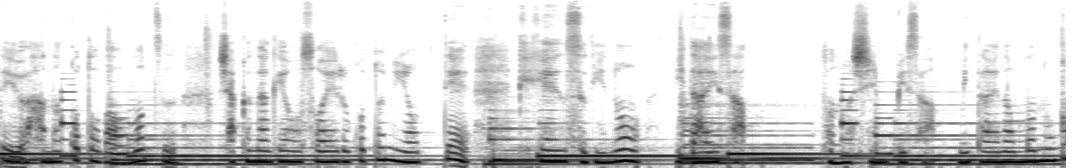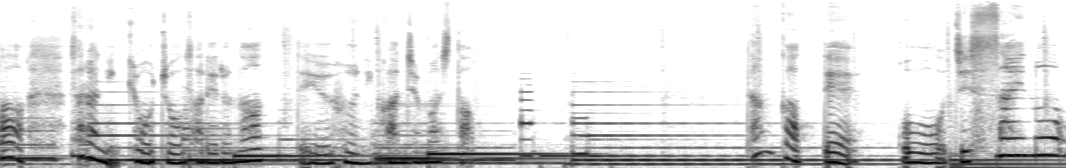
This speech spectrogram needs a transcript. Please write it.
ていう花言葉を持つ尺投げを添えることによって紀元杉の偉大さその神秘さみたいなものがさらに強調されるなっていう風に感じました。歌ってこう実際の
